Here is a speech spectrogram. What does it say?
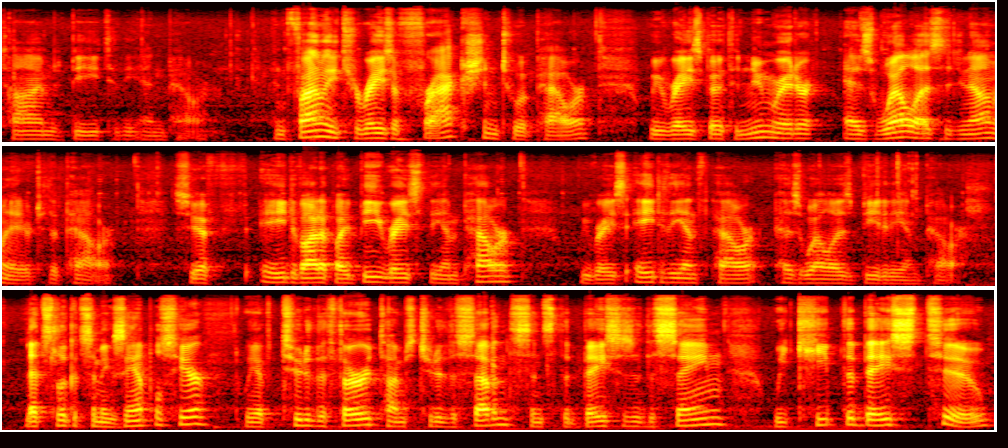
times b to the n power. And finally, to raise a fraction to a power, we raise both the numerator as well as the denominator to the power. So if a divided by b raised to the n power, we raise a to the nth power as well as b to the n power. Let's look at some examples here. We have 2 to the third times 2 to the seventh. Since the bases are the same, we keep the base 2.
